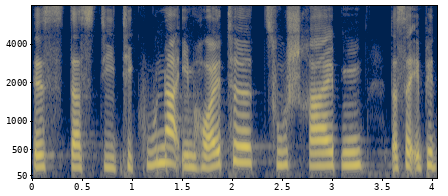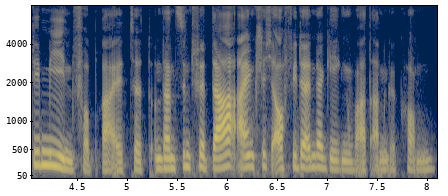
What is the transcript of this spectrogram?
ist, dass die Tikuna ihm heute zuschreiben, dass er Epidemien verbreitet. Und dann sind wir da eigentlich auch wieder in der Gegenwart angekommen.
